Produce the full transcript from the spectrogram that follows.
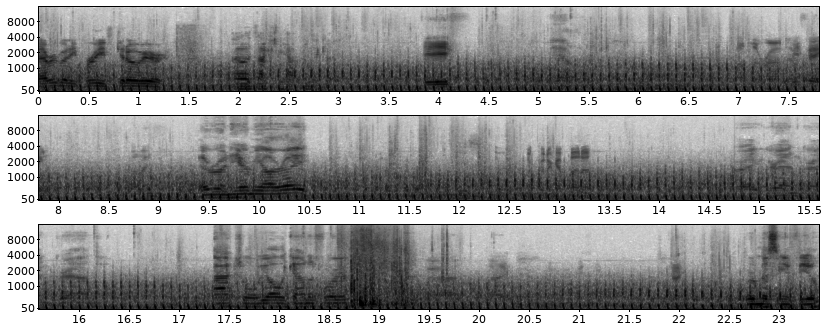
Everybody brief, get over here. Oh, it's actually happening. Okay. Anything. Everyone hear me all right? All right, grand, grand, grand. Actual, we all accounted for you? Uh, We're missing a few.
